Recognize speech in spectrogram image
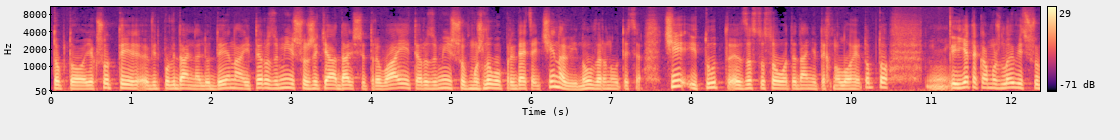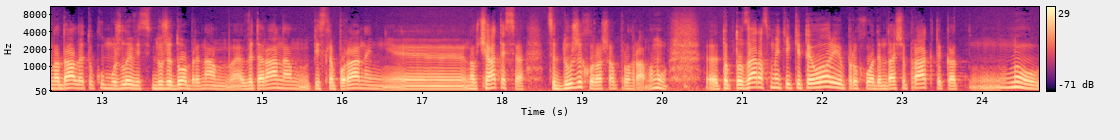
Тобто, якщо ти відповідальна людина, і ти розумієш, що життя далі триває, і ти розумієш, що можливо прийдеться чи на війну вернутися, чи і тут застосовувати дані технології. Тобто і є така можливість, що надали таку можливість дуже добре нам, е, ветеранам, після поранень е, навчатися. Це дуже хороша програма. Ну, е, тобто зараз ми тільки теорію проходимо, далі практика. Ну,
